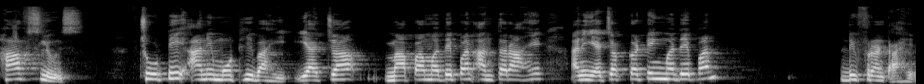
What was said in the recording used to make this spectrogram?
हाफ स्लीव्ज छोटी आणि मोठी बाही याच्या मापामध्ये पण अंतर आहे आणि याच्या कटिंगमध्ये पण डिफरंट आहे.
